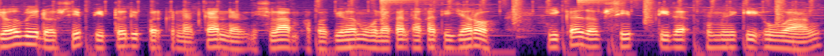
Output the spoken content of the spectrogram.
Jual beli dropship itu diperkenankan dalam Islam apabila menggunakan akad tijaroh. Jika dropship tidak memiliki uang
